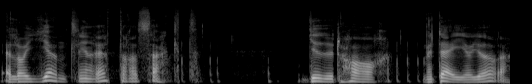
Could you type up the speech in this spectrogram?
Eller egentligen rättare sagt, Gud har med dig att göra.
